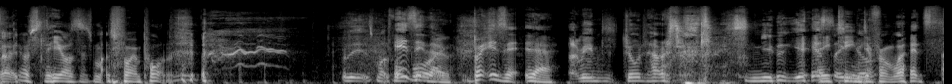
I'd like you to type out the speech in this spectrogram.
right. Obviously, yours is much more important. But it's much more Is it though? But is it? Yeah. I mean, George Harrison's New Year 18 single. different words.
